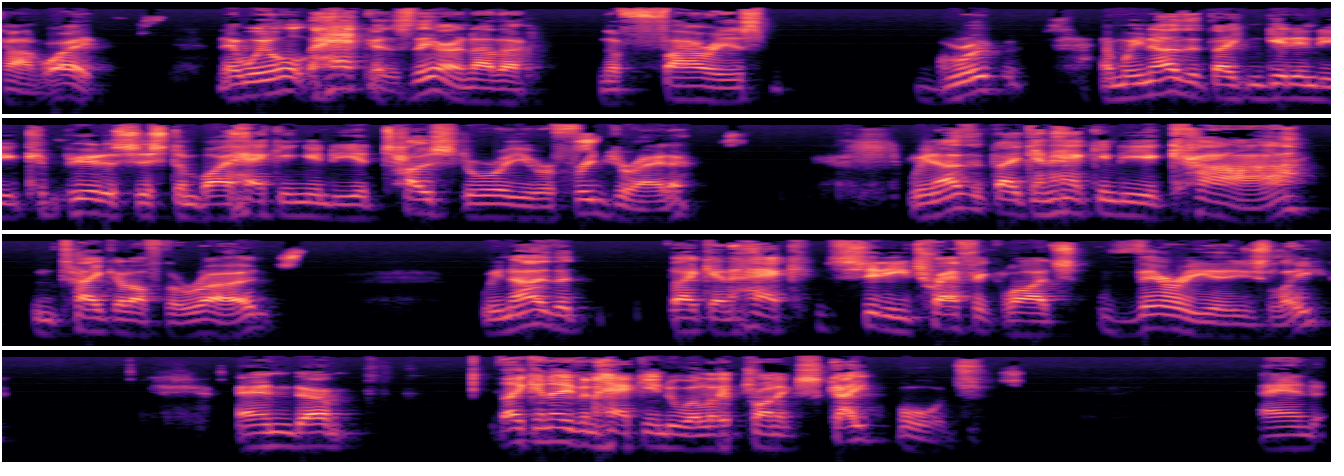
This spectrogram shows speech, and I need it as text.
Can't wait. Now, we all hackers, they're another nefarious group, and we know that they can get into your computer system by hacking into your toaster or your refrigerator. We know that they can hack into your car and take it off the road. We know that they can hack city traffic lights very easily. And um, they can even hack into electronic skateboards. And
